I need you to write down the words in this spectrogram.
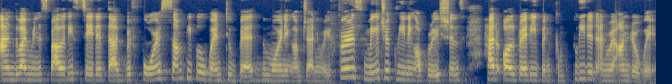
And Dubai municipality stated that before some people went to bed the morning of January 1st, major cleaning operations had already been completed and were underway.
